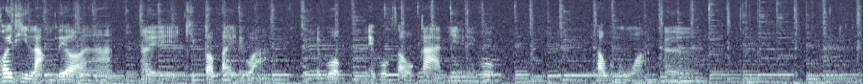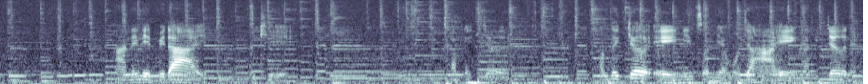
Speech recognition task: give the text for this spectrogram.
ค่อยทีหลังดีกว่านะฮะไอคลิปต่อไปดีกว่าไอพวกไอพวกเสาอากาศเนี่ยไอพวกเสาหัวเออหาในเน็ตไม่ได้โอเคทำ texture ทำ texture เองนี่ส่วนใหญ่ผมจะหาเองนะ texture เนี่ย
